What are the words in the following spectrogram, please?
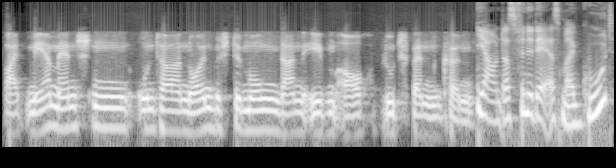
weit mehr Menschen unter neuen Bestimmungen dann eben auch Blut spenden können. Ja, und das findet er erstmal gut.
